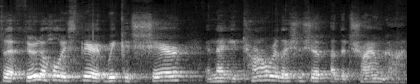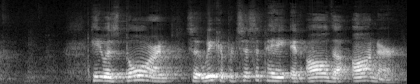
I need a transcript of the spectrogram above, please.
so that through the Holy Spirit we could share in that eternal relationship of the triune God. He was born so that we could participate in all the honor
